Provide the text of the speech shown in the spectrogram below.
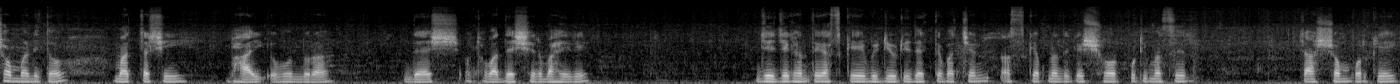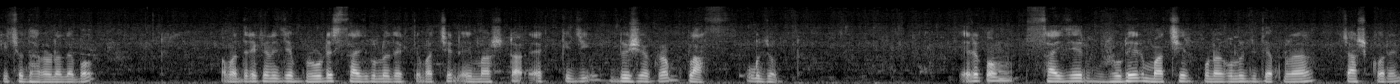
সম্মানিত মাছ চাষি ভাই ও বন্ধুরা, দেশ অথবা দেশের বাইরে, যে যেখান থেকে আজকে ভিডিওটি দেখতে পাচ্ছেন, আজকে আপনাদেরকে সরপুটি মাছের চাষ সম্পর্কে কিছু ধারণা দেব। আমাদের এখানে যে ব্রোডের সাইজগুলো দেখতে পাচ্ছেন, এই মাছটা এক কেজি দুইশো গ্রাম প্লাস ওজন। এরকম সাইজের ব্রোডের মাছের পোনাগুলো যদি আপনারা চাষ করেন,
